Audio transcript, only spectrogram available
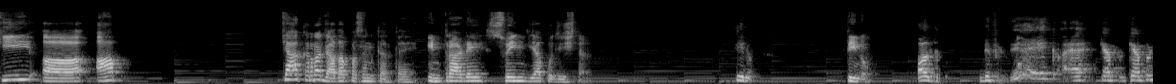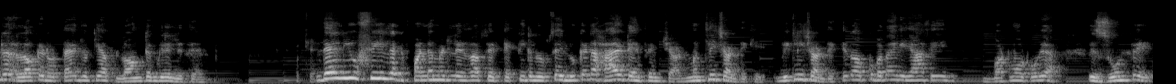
कि आ, आप क्या करना ज़्यादा पसंद करते हैं इंट्राडे स्विंग या पोजिशनल तीनों। तीनों। ऑल डिफरेंट एक कैपिटल अलॉकेट होता है जो कि आप लॉन्ग टर्म के लिए लेते हैं। Then you feel that fundamental हिसाब से टेक्निकल रूप से look at a higher time frame chart monthly chart देखिए वीकली चार्ट देखिए तो आपको पता है कि यहाँ से बॉटम आउट हो गया इस जोन पे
